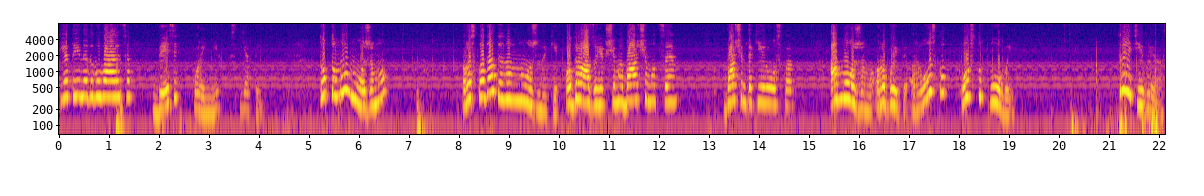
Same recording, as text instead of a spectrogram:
5 не добувається 10 коренів з 5. Тобто ми можемо розкладати на множники одразу, якщо ми бачимо це, бачимо такий розклад, а можемо робити розклад поступовий. Третій вираз.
